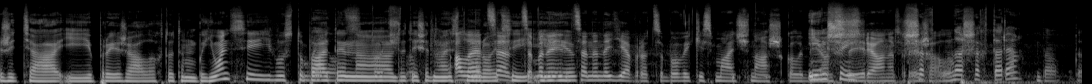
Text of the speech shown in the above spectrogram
життя, і приїжджала хто там Бейонсе виступати Бейонсе, на точно. 2012 Але році. це, це, і... мене, це не на євро, це був якийсь матч наш, коли Бейонсе Інший. і Ріанна приїжджала. На Шахтаря? Да, да,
